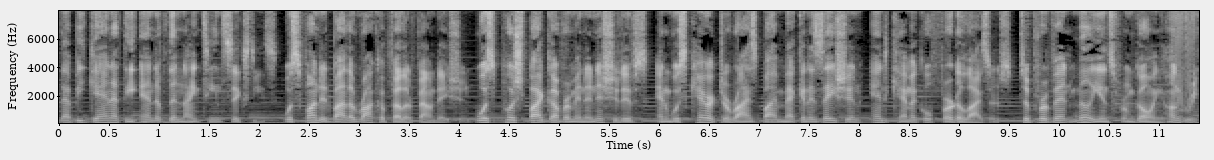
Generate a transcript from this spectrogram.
that began at the end of the 1960s, was funded by the Rockefeller Foundation, was pushed by government initiatives, and was characterized by mechanization and chemical fertilizers to prevent millions from going hungry.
